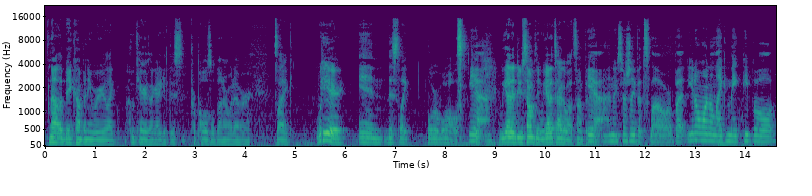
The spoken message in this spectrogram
it's not a big company where you're like, who cares? I got to get this proposal done or whatever. It's like we're here in this like four walls. Yeah, we got to do something. We got to talk about something. yeah, and especially if it's slow. But you don't want to like make people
